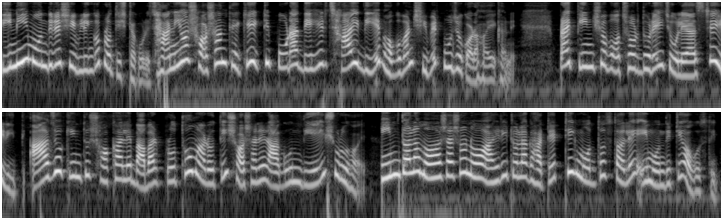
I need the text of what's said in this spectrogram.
তিনিই মন্দিরে শিবলিঙ্গ প্রতিষ্ঠা করে স্থানীয় শ্মশান থেকে একটি পোড়া দেহের ছাই দিয়ে ভগবান শিবের পুজো করা হয় এখানে। প্রায় তিনশো বছর ধরেই চলে আসছে এই রীতি। আজও কিন্তু সকালে বাবার প্রথম আরতি শ্মশানের আগুন দিয়েই শুরু হয়। নিমতলা মহাশাসন ও আহিরিটোলা ঘাটের ঠিক মধ্যস্থলে এই মন্দিরটি অবস্থিত।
